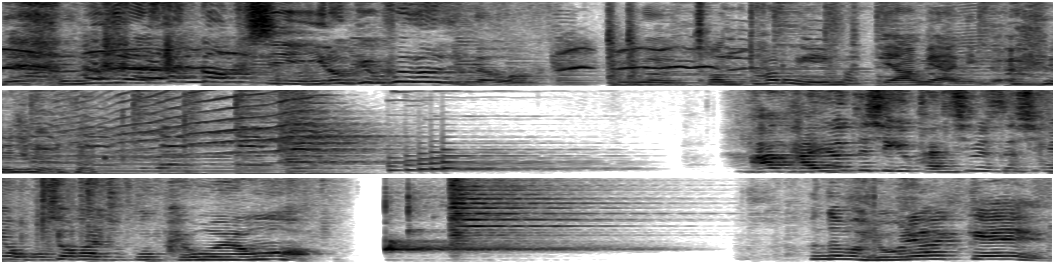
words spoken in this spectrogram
내 고민이랑 상관없이 이렇게 풀어진다고? 이거 전 타로 예, 야매 아닌가요? 아 다이어트식에 관심 있으시면 오셔가지고 배워요. 근데 뭐 요리할 게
